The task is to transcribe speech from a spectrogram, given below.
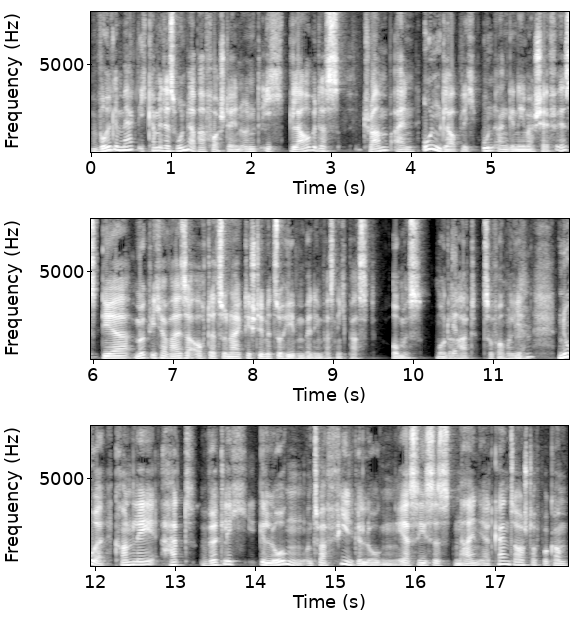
Wohlgemerkt, ich kann mir das wunderbar vorstellen. Und ich glaube, dass Trump ein unglaublich unangenehmer Chef ist, der möglicherweise auch dazu neigt, die Stimme zu heben, wenn ihm was nicht passt, um es moderat ja. zu formulieren. Mhm. Nur, Conley hat wirklich gelogen, und zwar viel gelogen. Erst hieß es, nein, er hat keinen Sauerstoff bekommen,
